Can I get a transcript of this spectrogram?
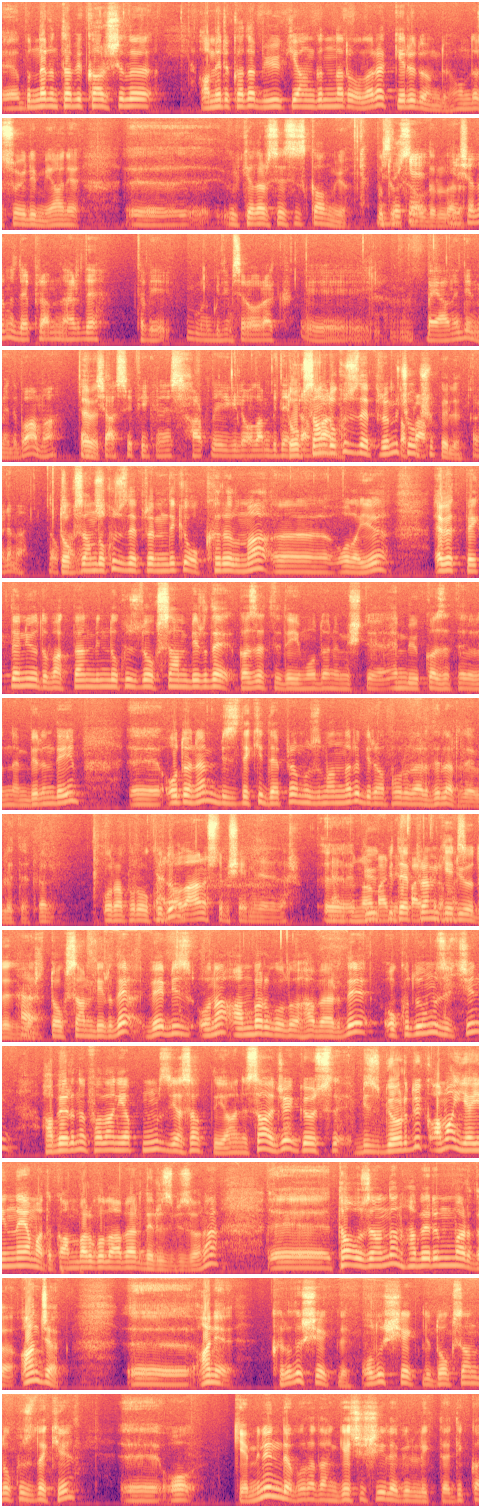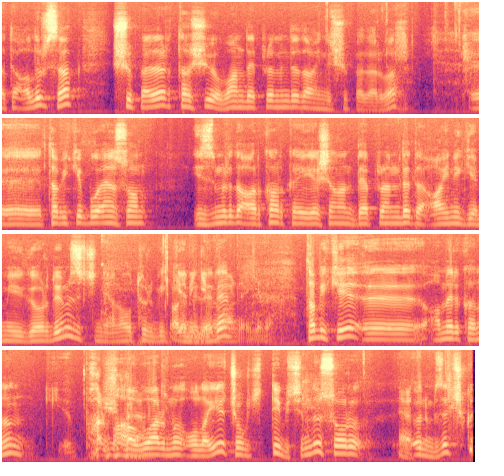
E, bunların tabii karşılığı Amerika'da büyük yangınlar olarak geri döndü. Onu da söyleyeyim. Yani e, ülkeler sessiz kalmıyor bu tür Bizdeki saldırılara. yaşadığımız depremlerde tabii bunu bilimsel olarak e, beyan edilmedi bu ama kendi Evet. şahsi fikriniz harpla ilgili olan bir deprem var mı? 99 depremi çok Toprak- şüpheli. Öyle mi? 99 depremindeki o kırılma e, olayı evet bekleniyordu. Bak ben 1991'de gazetedeyim o dönem işte en büyük gazetelerinden birindeyim. E, o dönem bizdeki deprem uzmanları bir rapor verdiler devlete. Ben o raporu Yani okudum. olağanüstü bir şey mi dediler? Ee, Yani bu büyük bir fay deprem geliyor dediler Ha. 91'de ve biz ona ambargolu haberde okuduğumuz için haberini falan yapmamız yasaktı. Yani sadece göz, biz gördük ama yayınlayamadık. Ambargolu haber deriz biz ona. Ee, ta o zamandan haberim vardı. Ancak e, hani kırılış şekli, oluş şekli 99'daki e, o geminin de buradan geçişiyle birlikte dikkate alırsak şüpheler taşıyor. Van depreminde de aynı şüpheler var. Ee, tabii ki bu en son İzmir'de arka arkaya yaşanan depremde de aynı gemiyi gördüğümüz için yani o tür bir gemi gemide Ege'de. tabii ki e, Amerika'nın parmağı var mı olayı çok ciddi biçimde soru Evet. önümüze çıkıyor.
